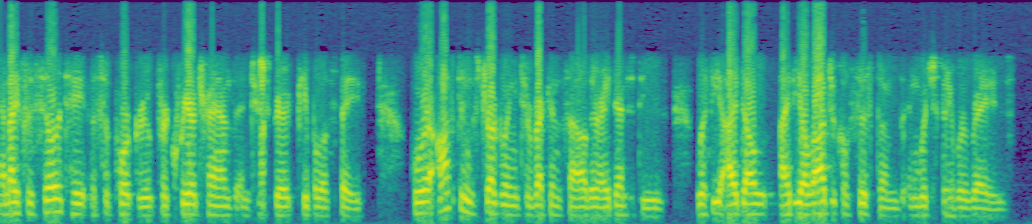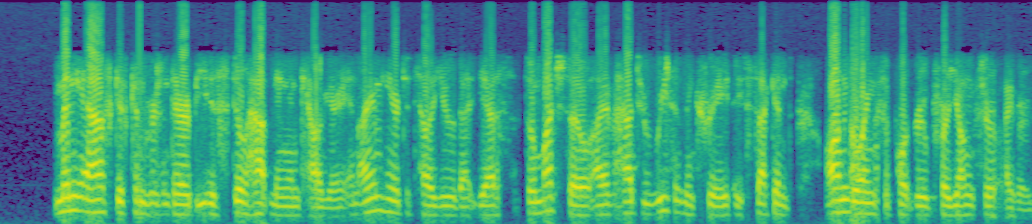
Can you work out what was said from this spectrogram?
and I facilitate a support group for queer, trans, and two spirit people of faith who are often struggling to reconcile their identities with the ide- ideological systems in which they were raised. Many ask if conversion therapy is still happening in Calgary, and I am here to tell you that yes, so much so I have had to recently create a second ongoing support group for young survivors.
